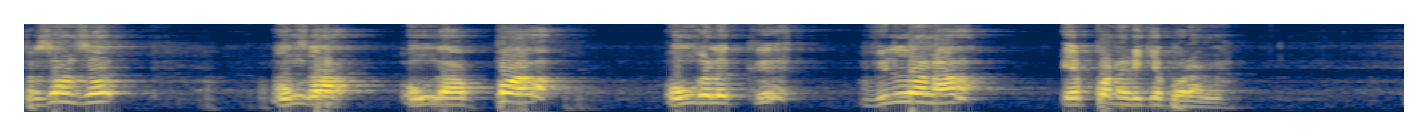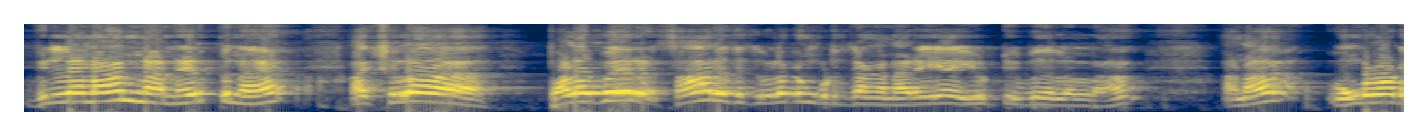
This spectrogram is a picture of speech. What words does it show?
Prashanth sir உங்க உங்க அப்பா உங்களுக்கு வில்லனா எப்போ நடிக்க போகிறாங்க வில்லனான்னு நான் நிறுத்தினேன் ஆக்சுவலாக பல பேர் சார் இதுக்கு விளக்கம் கொடுத்துட்டாங்க நிறைய யூடியூப் இதிலெல்லாம் ஆனால் உங்களோட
